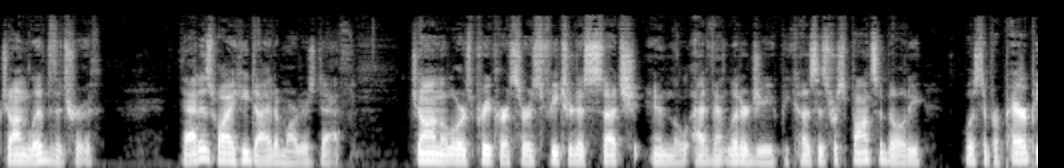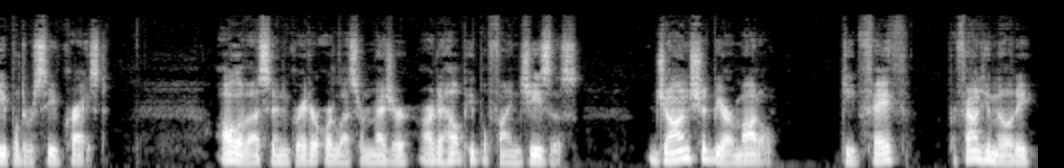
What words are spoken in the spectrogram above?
John lived the truth. That is why he died a martyr's death. John, the Lord's precursor, is featured as such in the Advent liturgy because his responsibility was to prepare people to receive Christ. All of us, in greater or lesser measure, are to help people find Jesus. John should be our model deep faith, profound humility,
